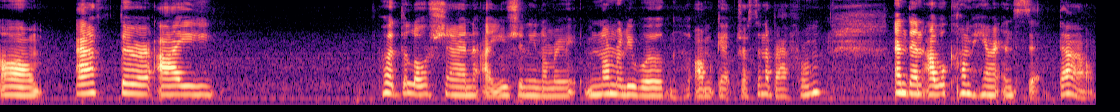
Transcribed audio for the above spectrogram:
Um after I put the lotion I usually normally normally will um get dressed in the bathroom. And then I will come here and sit down.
